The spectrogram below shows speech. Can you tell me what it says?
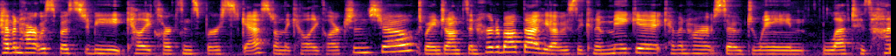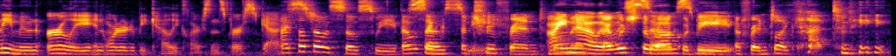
Kevin Hart was supposed to be Kelly Clarkson's first guest on the Kelly Clarkson show. Dwayne Johnson heard about that. He obviously couldn't make it, Kevin Hart, so Dwayne left his honeymoon early in order to be Kelly Clarkson's first guest. I thought that was so sweet. That was So like sweet. a true friend. I know, I wish The so Rock would be a friend like that to me.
